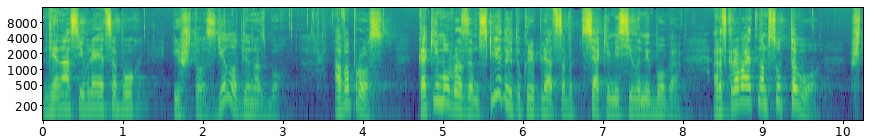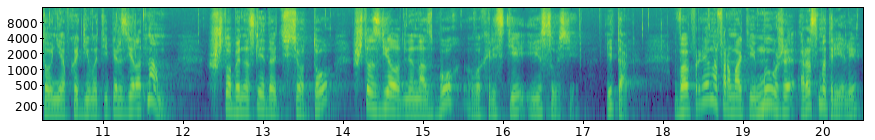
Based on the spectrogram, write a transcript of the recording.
для нас является Бог и что сделал для нас Бог. А вопрос, каким образом следует укрепляться вот всякими силами Бога, раскрывает нам суть того, что необходимо теперь сделать нам, чтобы наследовать все то, что сделал для нас Бог во Христе Иисусе. Итак, в определенном формате мы уже рассмотрели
